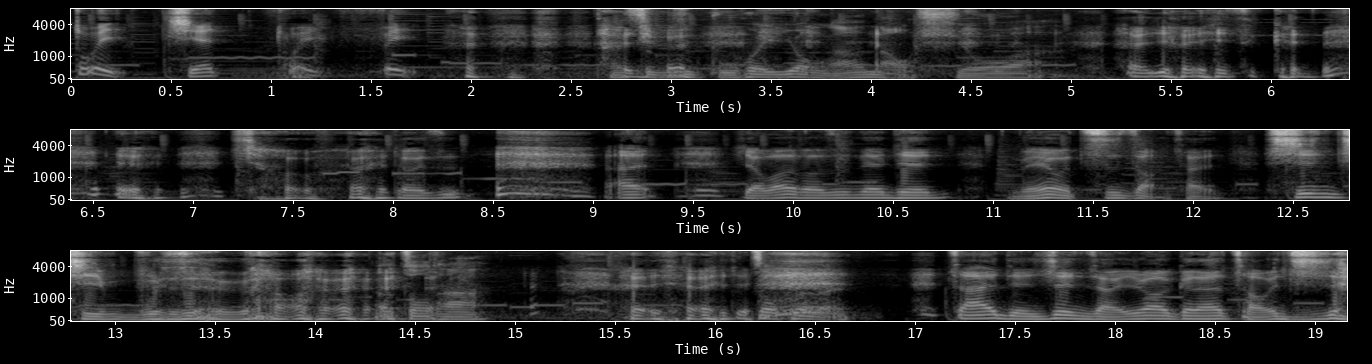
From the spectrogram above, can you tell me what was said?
退钱退费。”他是不是不会用，然后恼羞啊？他就一直跟小胖同事啊，小胖同事那天没有吃早餐，心情不是很好，要揍他，揍客人。差一点现场又要跟他吵起来，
